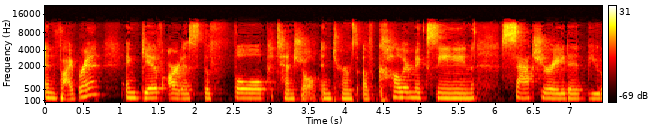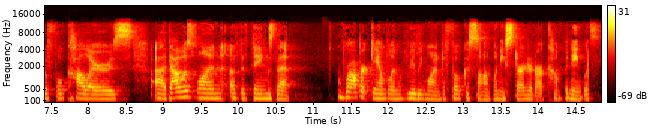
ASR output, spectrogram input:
and vibrant and give artists the full potential in terms of color mixing, saturated, beautiful colors. Uh, that was one of the things that Robert Gamblin really wanted to focus on when he started our company was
